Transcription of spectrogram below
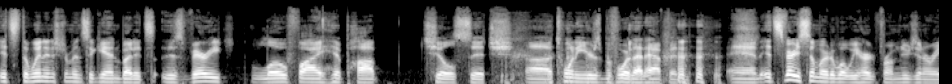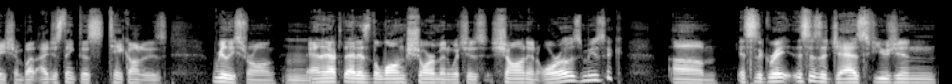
it's the wind instruments again, but it's this very lo-fi hip hop chill sitch uh, 20 years before that happened, and it's very similar to what we heard from New Generation. But I just think this take on it is really strong. And then after that is the Longshoreman, which is Sean and Oro's music. Um, it's a great. This is a jazz fusion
